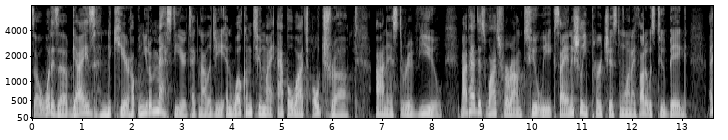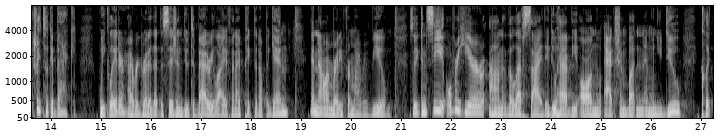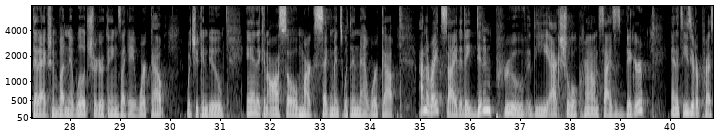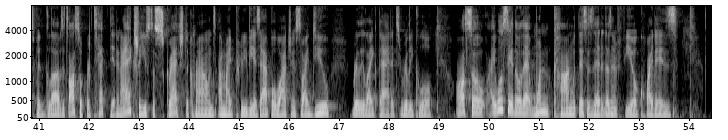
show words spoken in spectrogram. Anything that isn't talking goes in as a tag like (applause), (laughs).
So, what is up, guys? Nick here, helping you to master your technology, and welcome to my Apple Watch Ultra honest review. Now, I've had this watch for around two weeks. I initially purchased one, I thought it was too big. I actually took it back. Week later, I regretted that decision due to battery life, and I picked it up again and now I'm ready for my review. So you can see over here on the left side, they do have the all new action button. And when you do click that action button, it will trigger things like a workout, which you can do. And it can also mark segments within that workout. On the right side, they did improve the actual crown size. It's bigger and it's easier to press with gloves. It's also protected. And I actually used to scratch the crowns on my previous Apple Watches. So I do really like that. It's really cool. Also, I will say though that one con with this is that it doesn't feel quite as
